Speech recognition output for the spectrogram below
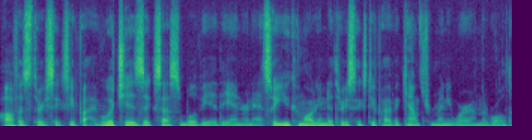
Office 365, which is accessible via the internet. So you can log into 365 accounts from anywhere in the world.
